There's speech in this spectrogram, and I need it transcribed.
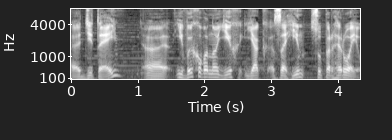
е, дітей, е, і виховано їх як загін супергероїв.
